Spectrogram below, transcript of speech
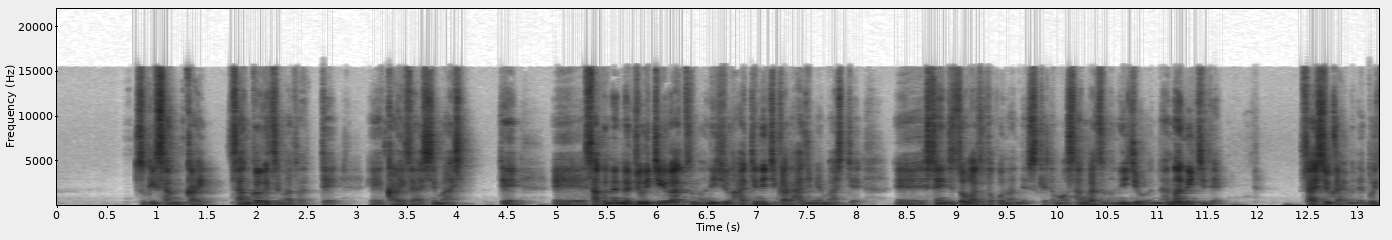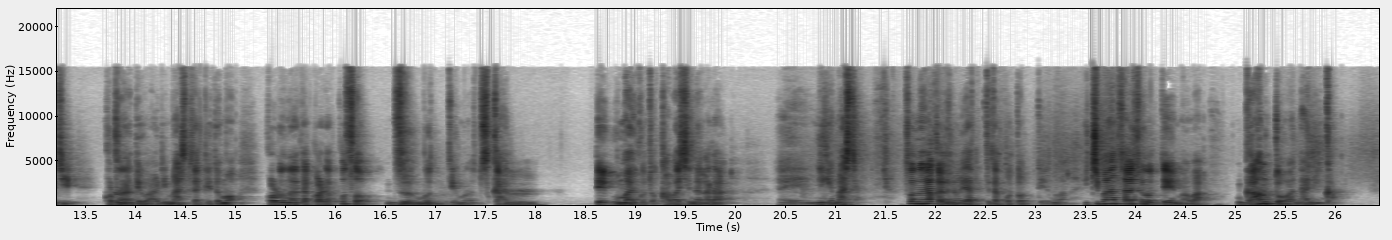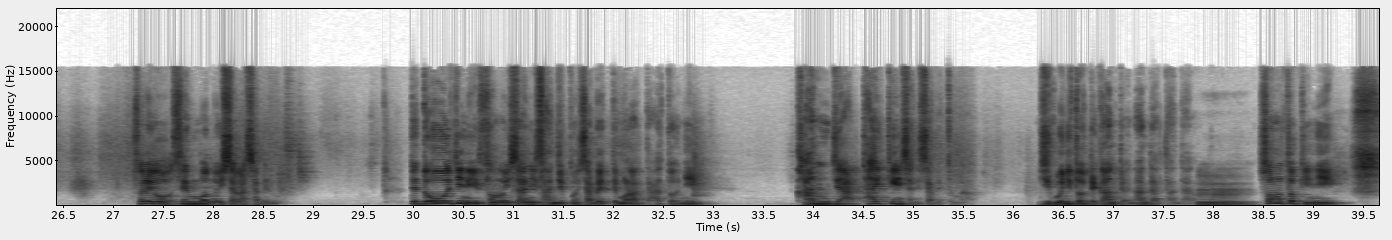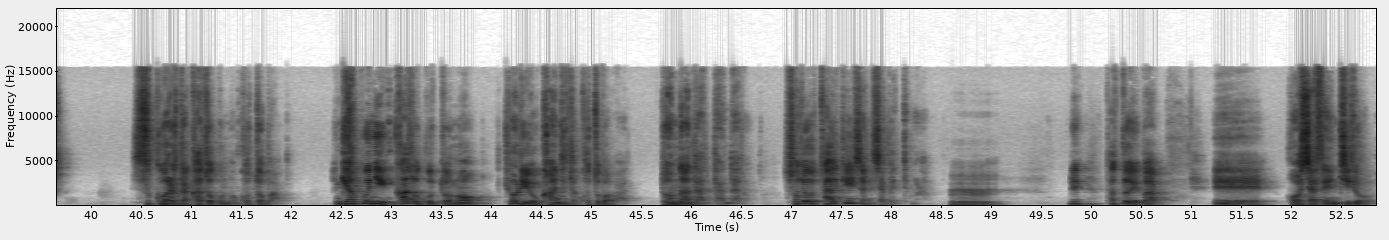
月3回、3ヶ月にわたって、えー開催しまして、えー昨年の11月の28日から始めまして、えー先日終わったとこなんですけども、3月の27日で最終回まで無事、コロナではありましたけども、コロナだからこそ、ズームっていうものを使って、うまいこと交わしながら、えー逃げました。その中でのやってたことっていうのは、一番最初のテーマは、がんとは何か。それを専門の医者が喋る。で、同時にその医者に30分喋ってもらった後に、患者、体験者に喋ってもらう。自分にとって癌とは何だったんだろう。うんその時に、救われた家族の言葉。逆に家族との距離を感じた言葉はどんなんだったんだろう。それを体験者に喋ってもらう。うんで、例えば、えー放射線治療。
